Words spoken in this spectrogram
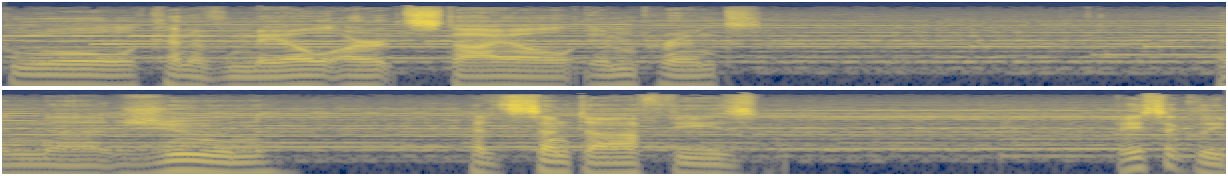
Cool kind of mail art style imprint. And uh, June had sent off these basically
